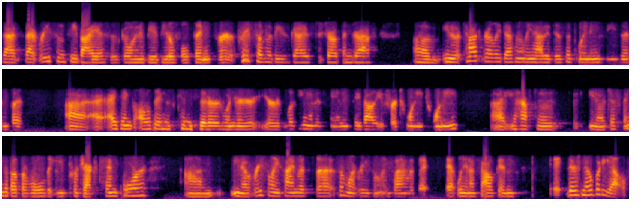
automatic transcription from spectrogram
that that recency bias is going to be a beautiful thing for for some of these guys to drop and draft. Um, you know, Todd Gurley definitely had a disappointing season, but uh, I, I think all things considered, when you're you're looking at his fantasy value for 2020, uh, you have to you know just think about the role that you project him for. Um, you know, recently signed with the somewhat recently signed with the Atlanta Falcons. It, there's nobody else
